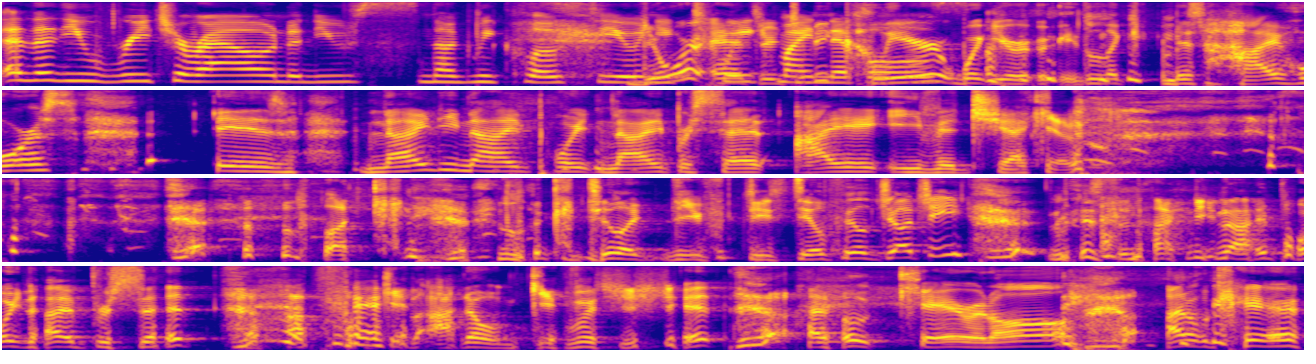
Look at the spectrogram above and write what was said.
And then you reach around and you snug me close to you and your you tweak answer my to be nipples. clear what you're like miss high horse is 99.9% i ain't even checking like look do like do you, do you still feel judgy? Mr 99.9% I fucking i don't give a shit. I don't care at all. I don't care.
